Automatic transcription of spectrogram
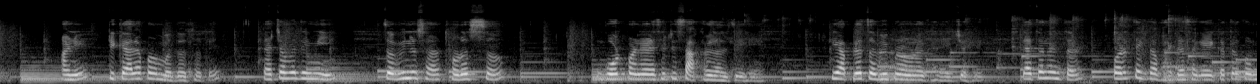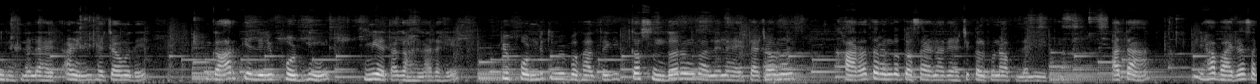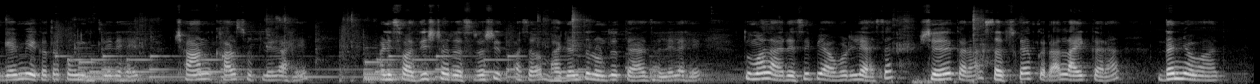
आणि टिकायला पण मदत होते. त्याच्यामध्ये मी चवीनुसार थोडंसं गोड पाण्यासाठी साखर घालते आहे ही आपल्या चवीप्रमाणे घालायची आहे. त्याच्यानंतर परत एकदा भाज्या सगळ्या एकत्र करून घेतलेल्या आहेत आणि ह्याच्यामध्ये गार केलेली फोडणी मी आता घालणार आहे. ती फोडणी तुम्ही बघाल तर इतका सुंदर रंग आलेला आहे. त्याच्यावर खाराचा रंग कसा येणार आहे ह्याची कल्पना आपल्याला येते. आता ह्या भाज्या सगळ्या मी एकत्र करून घेतलेल्या आहेत. छान खार सुटलेला आहे आणि स्वादिष्ट रसरशीत असं भाज्यांचं लोणचं तयार झालेलं आहे. तुम्हाला रेसिपी आवडल्यास शेअर करा सबस्क्राईब करा लाईक करा. धन्यवाद.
